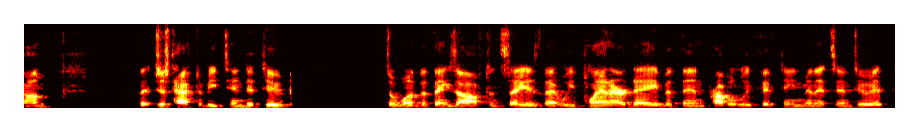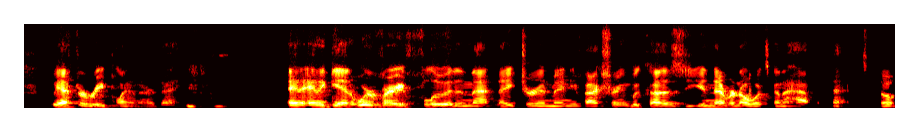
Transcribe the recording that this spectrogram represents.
come that just have to be tended to. So one of the things I often say is that we plan our day, but then probably 15 minutes into it, we have to replan our day. Mm-hmm. And, and again, we're very fluid in that nature in manufacturing because you never know what's going to happen next. So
